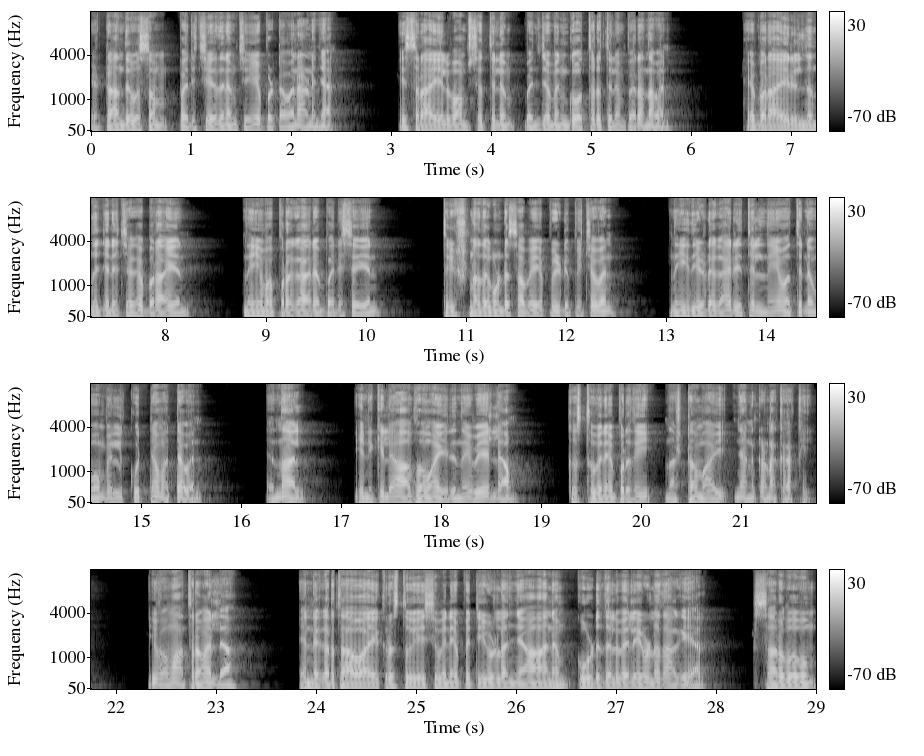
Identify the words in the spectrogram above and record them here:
എട്ടാം ദിവസം പരിച്ഛേദനം ചെയ്യപ്പെട്ടവനാണ് ഞാൻ. ഇസ്രായേൽ വംശത്തിലും ബെഞ്ചമിൻ ഗോത്രത്തിലും പിറന്നവൻ. ഹെബ്രായരിൽ നിന്ന് ജനിച്ച ഹെബ്രായൻ നിയമപ്രകാരം പരിസയൻ തീക്ഷ്ണത കൊണ്ട് സഭയെ പീഡിപ്പിച്ചവൻ നീതിയുടെ കാര്യത്തിൽ നിയമത്തിന് മുമ്പിൽ കുറ്റമറ്റവൻ. എന്നാൽ എനിക്ക് ലാഭമായിരുന്ന ഇവയെല്ലാം ക്രിസ്തുവിനെ പ്രതി നഷ്ടമായി ഞാൻ കണക്കാക്കി. ഇവ മാത്രമല്ല എന്റെ കർത്താവായ ക്രിസ്തു യേശുവിനെ പറ്റിയുള്ള ജ്ഞാനം കൂടുതൽ വിലയുള്ളതാകയാൽ സർവവും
